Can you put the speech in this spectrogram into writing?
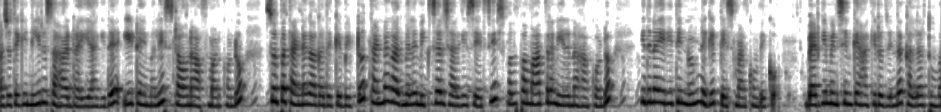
ಆ ಜೊತೆಗೆ ನೀರು ಸಹ ಡ್ರೈ ಆಗಿದೆ. ಈ ಟೈಮಲ್ಲಿ ಸ್ಟವ್ನ ಆಫ್ ಮಾಡಿಕೊಂಡು ಸ್ವಲ್ಪ ತಣ್ಣಗಾಗೋದಕ್ಕೆ ಬಿಟ್ಟು ತಣ್ಣಗಾದ್ಮೇಲೆ ಮಿಕ್ಸರ್ ಜಾರ್ಗೆ ಸೇರಿಸಿ ಸ್ವಲ್ಪ ಮಾತ್ರ ನೀರನ್ನು ಹಾಕ್ಕೊಂಡು ಇದನ್ನು ಈ ರೀತಿ ನುಣ್ಣಗೆ ಪೇಸ್ಟ್ ಮಾಡ್ಕೊಬೇಕು. ಬ್ಯಾಡ್ಗೆ ಮೆಣಸಿನ್ಕಾಯಿ ಹಾಕಿರೋದ್ರಿಂದ ಕಲರ್ ತುಂಬ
